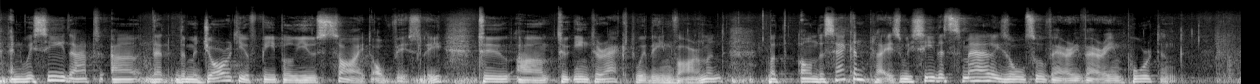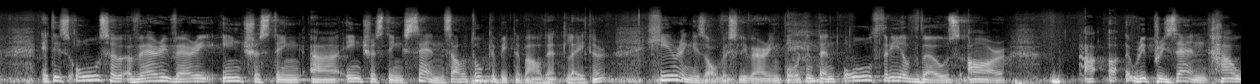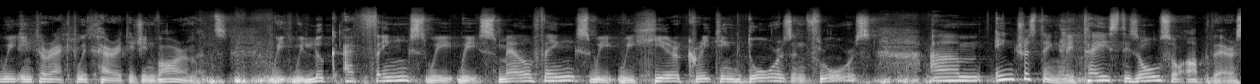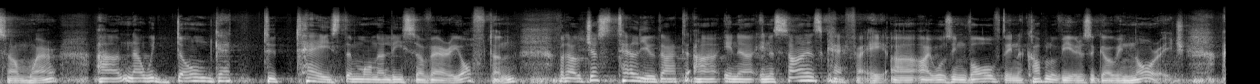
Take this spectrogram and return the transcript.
And we see that, uh, that the majority of people use sight, obviously, to, um, to interact with the environment. But on the second place, we see that smell is also very, very important it is also a very, very interesting, uh, interesting sense. I'll talk a bit about that later. Hearing is obviously very important, and all three of those are uh, uh, represent how we interact with heritage environments. We, we look at things, we, we smell things, we, we hear creaking doors and floors. Um, interestingly, taste is also up there somewhere. Uh, now, we don't get to the Mona Lisa very often, but I'll just tell you that uh, in, a, in a science cafe uh, I was involved in a couple of years ago in Norwich,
